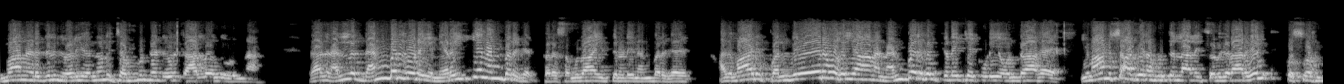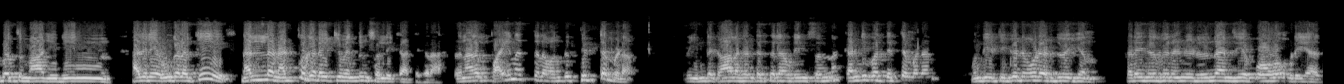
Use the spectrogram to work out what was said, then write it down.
விமான இடத்துல இருந்து வெளியே வந்தோடனே சப்புன்னு ரெண்டு பேர் காலில் வந்து விழுந்தாங்க. அதாவது நல்ல நண்பர்களுடைய நிறைய நண்பர்கள் பிற சமுதாயத்தினுடைய நண்பர்கள் அது மாதிரி பல்வேறு வகையான நண்பர்கள் கிடைக்கக்கூடிய ஒன்றாக இமாம் ஷாஃபி ரஹமத்துல்லாலை சொல்கிறார்கள் உஸ்வஹபத்து மாஜிதீன். அதிலே உங்களுக்கு நல்ல நட்பு கிடைக்கும் என்றும் சொல்லி காட்டுகிறார். அதனால பயணத்துல வந்து திட்டமிடம் இந்த காலகட்டத்துல அப்படின்னு சொன்னா கண்டிப்பா திட்டமிடம் முந்தைய டிக்கெட்டு கூட எடுத்து வைக்கணும். கடைசியில் போய் நின்றுட்டு இருந்தா போக முடியாது.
